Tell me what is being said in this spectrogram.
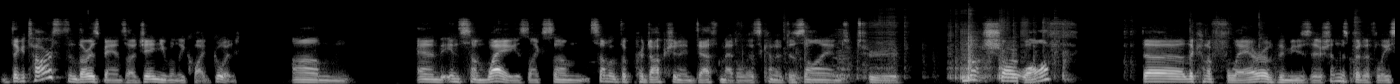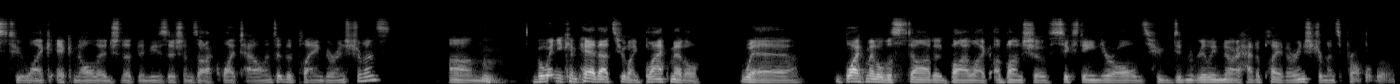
the guitarists in those bands are genuinely quite good. Um, and in some ways, like some some of the production in death metal is kind of designed to not show off the the kind of flair of the musicians, but at least to like acknowledge that the musicians are quite talented at playing their instruments. Um, hmm. But when you compare that to like black metal, where black metal was started by like a bunch of 16 year olds who didn't really know how to play their instruments properly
